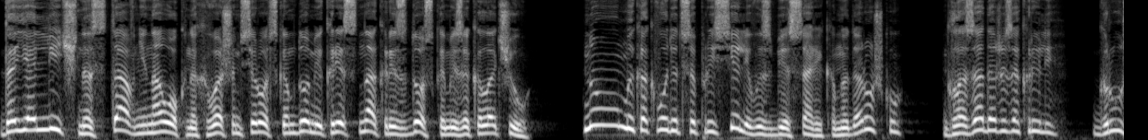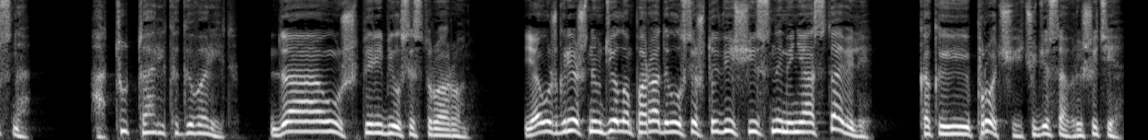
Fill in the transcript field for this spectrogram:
Да я лично ставни на окнах в вашем сиротском доме крест-накрест досками заколочу. Ну, мы, как водится, присели в избе с Ариком на дорожку, Глаза даже закрыли. Грустно. А тут Тарика говорит. «Да уж», — перебил сестру Арон. «Я уж грешным делом порадовался, что вещи и сны меня оставили, как и прочие чудеса в решете.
